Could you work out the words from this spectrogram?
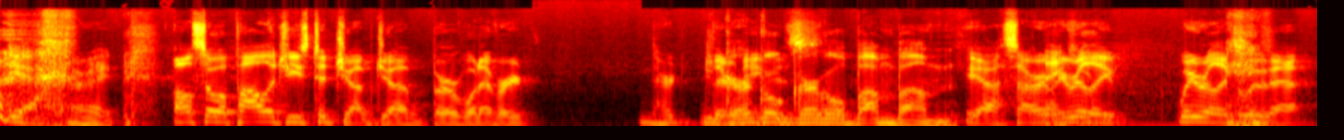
yeah. All right. Also, apologies to Jub Jub or whatever. Her, their Gurgle, name is. gurgle, bum, bum. Yeah, sorry. Thank we you. really, we really blew that.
